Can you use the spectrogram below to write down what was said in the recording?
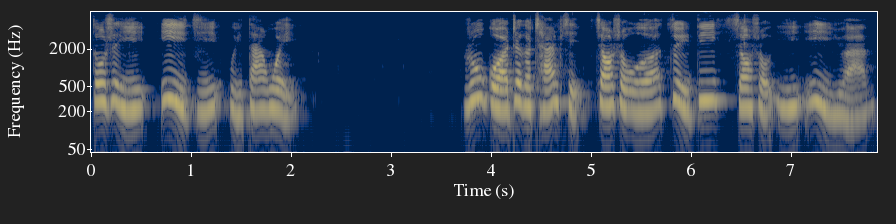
都是以亿级为单位。如果这个产品销售额最低销售一亿元，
